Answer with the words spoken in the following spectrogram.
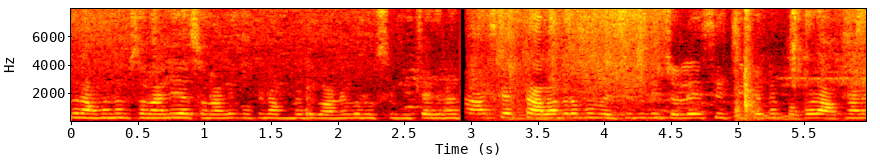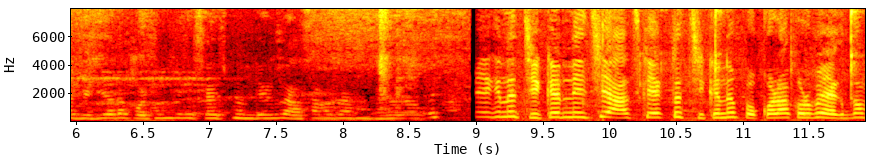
বন্ধুরা, আমার নাম সোনালি আর সোনালি কুকিং আপনাদেরকে অনেক অনেক শুভেচ্ছা জানাই আজকে একটা আলাদা রকম রেসিপি নিয়ে চলে এসেছি চিকেনের পকোড়া। আপনারা ভিডিওটা প্রথম থেকে শেষ পর্যন্ত দেখবে আশা করি আমার ভালো লাগবে। এখানে চিকেন নিচ্ছি আজকে একটা চিকেনের পকোড়া করব একদম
